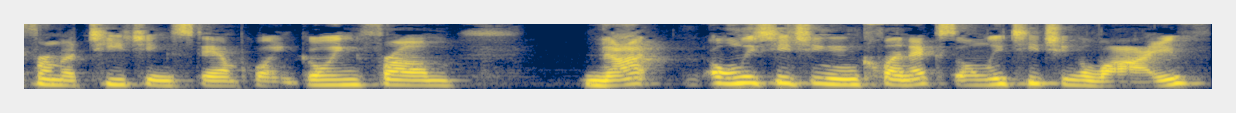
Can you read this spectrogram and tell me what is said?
from a teaching standpoint, going from not only teaching in clinics, only teaching live,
